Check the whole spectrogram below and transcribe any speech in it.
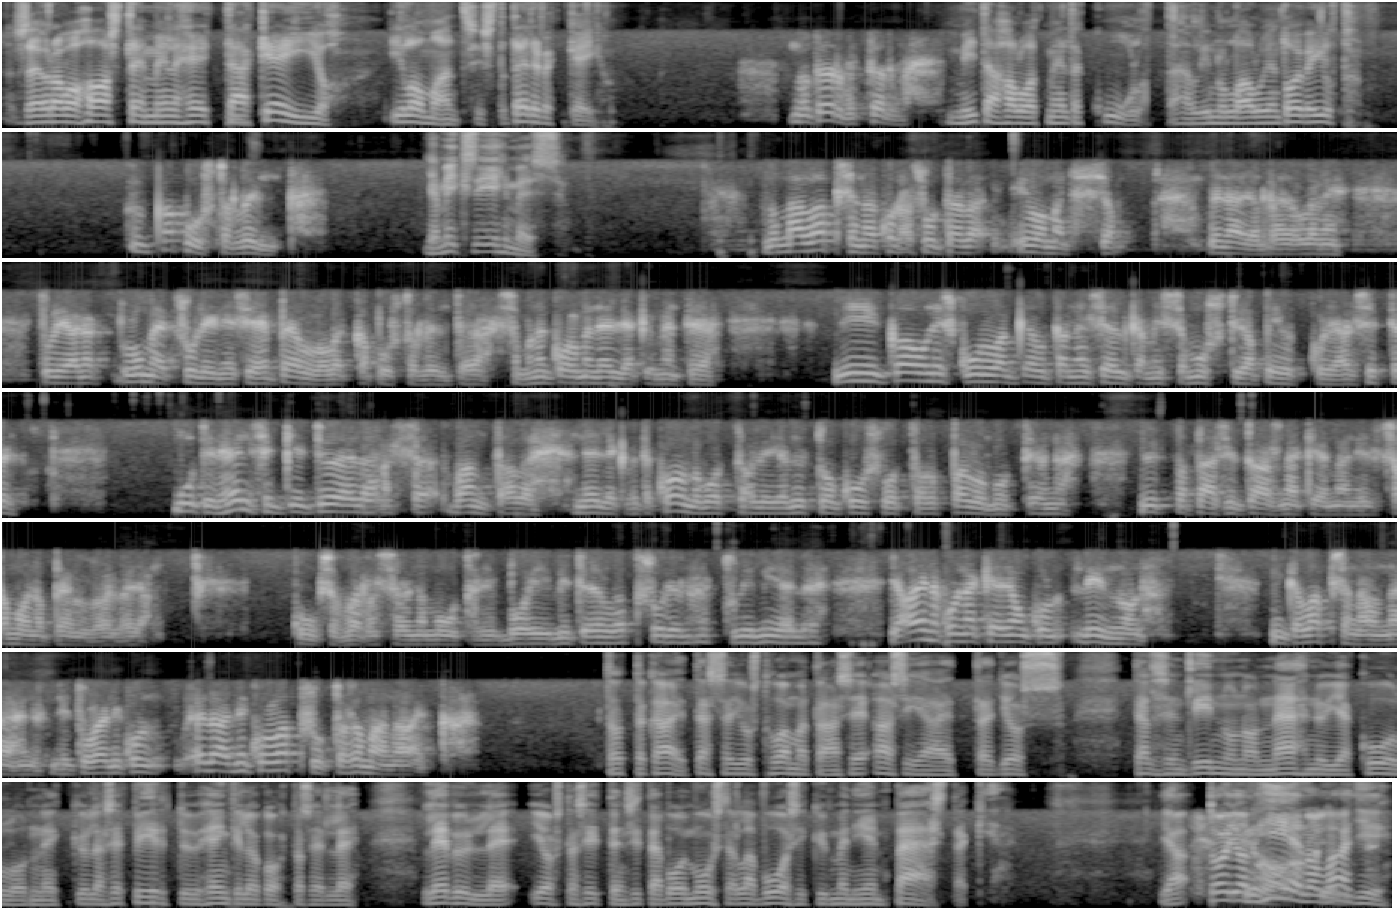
Seuraava haasteen meille heittää Keijo Ilomantsista. Terve Keijo. No terve, terve. Mitä haluat meiltä kuulla tähän linnunlaulujen toiveiltaan? Kapusta rinta. Ja miksi ihmeessä? No mä lapsena, kun asun täällä Ilomantsissa Venäjän rajalla, niin tuli aina lumet suli niin siihen pellolle kapustolinta ja semmoinen 340 ja niin kaunis kullankeltainen selkä, missä mustia pilkkuja. Ja sitten muutin Helsinkiin työelämässä Vantaalle 43 vuotta oli ja nyt on kuusi vuotta ollut paluumuuttajana. Nyt mä pääsin taas näkemään niitä samoilla pelloilla ja kuuksen varressa ja muuta, niin voi miten lapsuuden tuli mieleen. Ja aina kun näkee jonkun linnun, minkä lapsena on nähnyt, niin tulee niin kuin, elää niin kuin lapsuutta samaan aikaan. Totta kai. Tässä just huomataan se asia, että jos tällaisen linnun on nähnyt ja kuullut, niin kyllä se piirtyy henkilökohtaiselle levylle, josta sitten sitä voi muistella vuosikymmenien päästäkin. Ja toi on Joo, hieno kyllä. laji.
